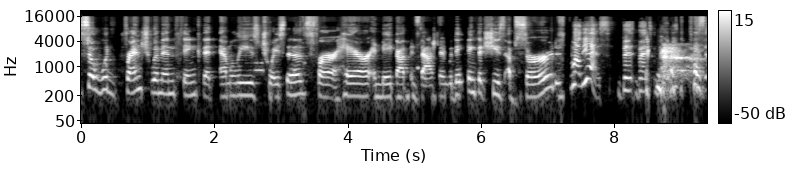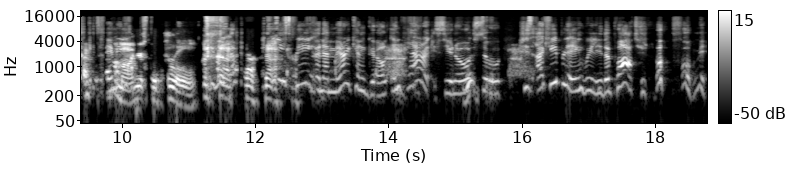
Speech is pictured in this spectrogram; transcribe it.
Says So would French women think that Emily's choices for hair and makeup and fashion would they think that she's absurd? well, yes, but but, but it's, it's, Come on, you're so cruel. She's being an American girl in Paris, you know. So she's actually playing really the part, you know, for me.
